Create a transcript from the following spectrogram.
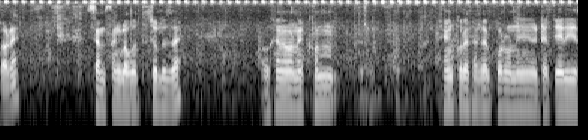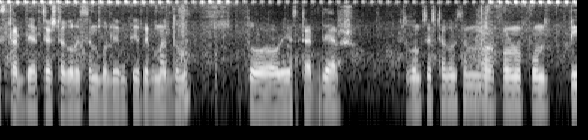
করে স্যামসাং লোগোতে চলে যায়। ওখানে অনেকক্ষণ হ্যাং করে থাকার পর উনি এটাকে রিস্টার্ট দেওয়ার চেষ্টা করেছেন ভলিউম কিপের মাধ্যমে। তো রিস্টার্ট দেওয়ার যখন চেষ্টা করেছেন কোনো ফোনটি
